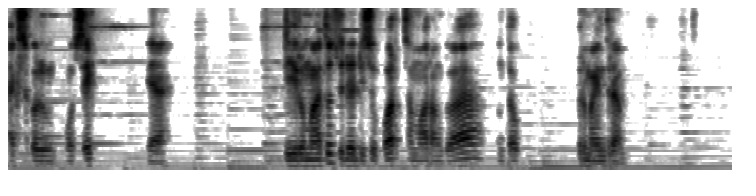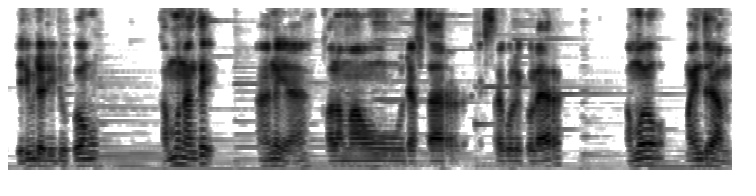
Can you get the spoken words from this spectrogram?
ekskul musik ya. Di rumah tuh sudah disupport sama orang tua untuk bermain drum. Jadi udah didukung. Kamu nanti anu ya kalau mau daftar ekstrakurikuler kamu main drum.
